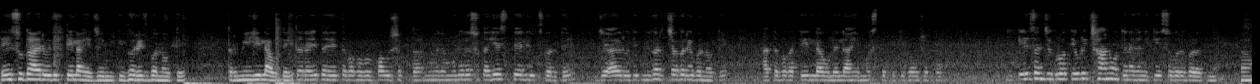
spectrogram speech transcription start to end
ते सुद्धा आयुर्वेदिक तेल आहे जे मी की घरीच बनवते. तर मी हे लावते. तर इथं इथं बघा पाहू शकता. माझ्या मुलीला सुद्धा हेच तेल यूज करते जे आयुर्वेदिक मी घरच्या घरी बनवते. आता बघा तेल लावलेलं आहे मस्तपैकी पाहू शकता. केसांची ग्रोथ एवढी छान होते ना त्यांनी केस वगैरे गळत नाही.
